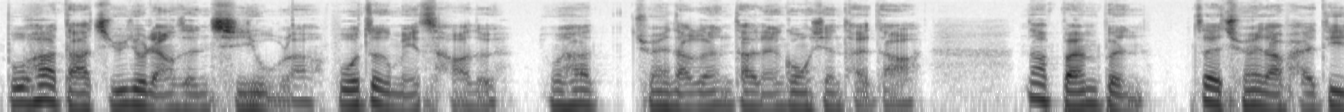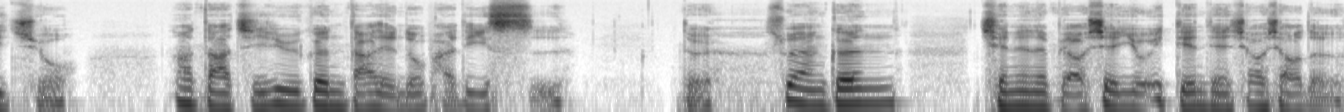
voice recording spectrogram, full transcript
不过他打击率就两成七五啦，不过这个没差的，因为他全垒打跟打点贡献太大。那版本在全垒打排第九，那打击率跟打点都排第十。对，虽然跟前年的表现有一点点小小的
